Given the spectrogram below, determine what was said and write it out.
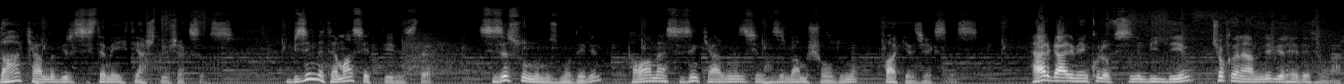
daha karlı bir sisteme ihtiyaç duyacaksınız. Bizimle temas ettiğinizde size sunduğumuz modelin tamamen sizin karlılığınız için hazırlanmış olduğunu fark edeceksiniz. Her gayrimenkul ofisinin bildiğim çok önemli bir hedefi var.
